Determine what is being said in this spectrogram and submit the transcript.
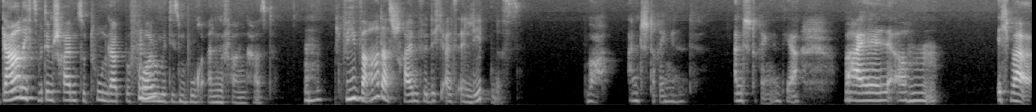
gar nichts mit dem Schreiben zu tun gehabt, bevor mhm. du mit diesem Buch angefangen hast. Mhm. Wie war das Schreiben für dich als Erlebnis? Boah, anstrengend. Anstrengend, ja. Weil ähm, ich war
